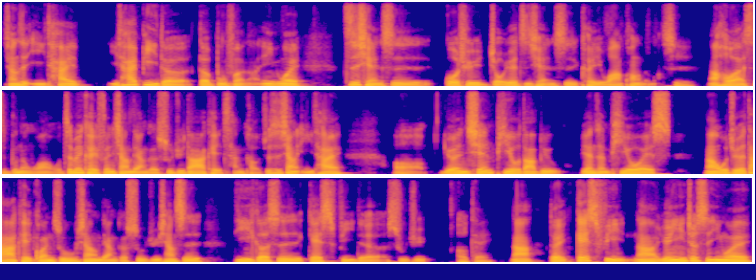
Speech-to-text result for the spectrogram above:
像是以太以太币的的部分啊，因为之前是过去九月之前是可以挖矿的嘛，是那后来是不能挖。我这边可以分享两个数据，大家可以参考，就是像以太啊，原先 POW 变成 POS，那我觉得大家可以关注像两个数据，像是第一个是 Gas Fee 的数据，OK，那对 Gas Fee，那原因就是因为。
